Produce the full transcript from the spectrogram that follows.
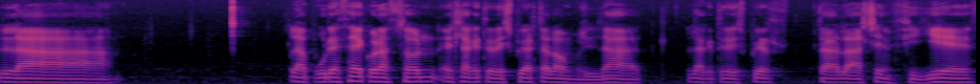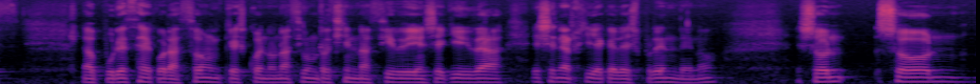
La, la pureza de corazón es la que te despierta la humildad, la que te despierta la sencillez, la pureza de corazón, que es cuando nace un recién nacido y enseguida esa energía que desprende, ¿no? Son, son,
